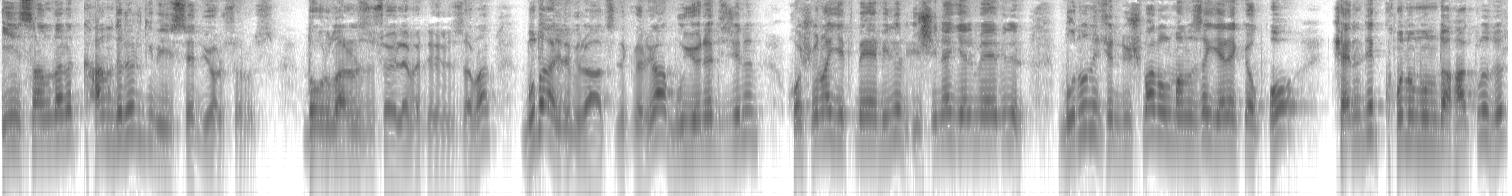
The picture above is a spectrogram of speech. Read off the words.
insanları kandırır gibi hissediyorsunuz. Doğrularınızı söylemediğiniz zaman. Bu da ayrı bir rahatsızlık veriyor. Bu yöneticinin hoşuna gitmeyebilir, işine gelmeyebilir. Bunun için düşman olmanıza gerek yok. O kendi konumunda haklıdır.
